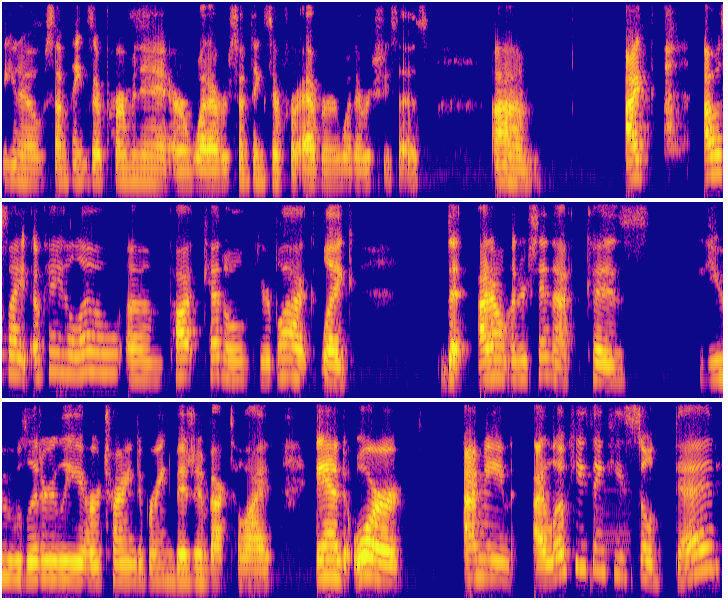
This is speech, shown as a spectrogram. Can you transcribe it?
you know some things are permanent or whatever some things are forever whatever she says. Um i i was like okay hello um pot kettle you're black. Like that i don't understand that because you literally are trying to bring vision back to life. And or i mean i low-key think he's still dead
